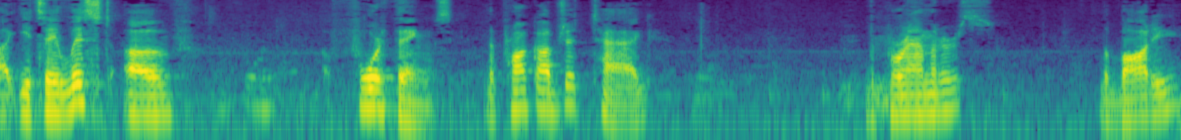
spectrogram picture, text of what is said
uh, it's a list of four things the proc object tag, the parameters, the body,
